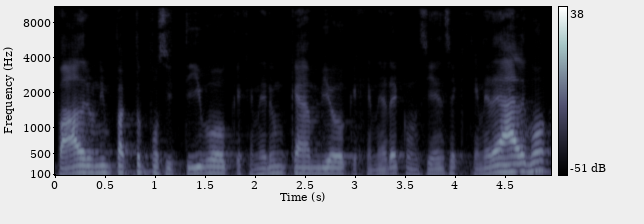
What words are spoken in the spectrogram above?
padre, un impacto positivo, que genere un cambio, que genere conciencia, que genere algo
